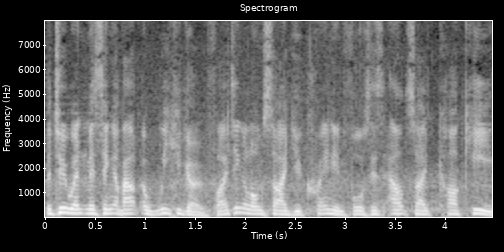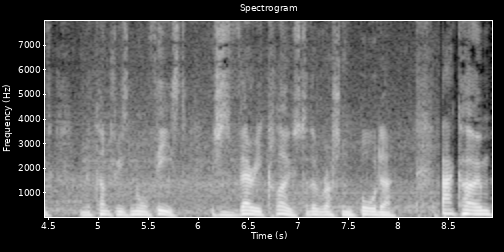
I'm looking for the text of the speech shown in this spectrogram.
The two went missing about a week ago, fighting alongside Ukrainian forces outside Kharkiv in the country's northeast, which is very close to the Russian border. Back home,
